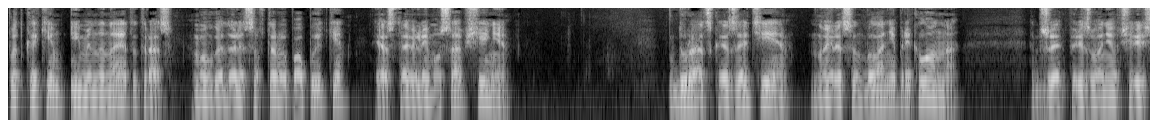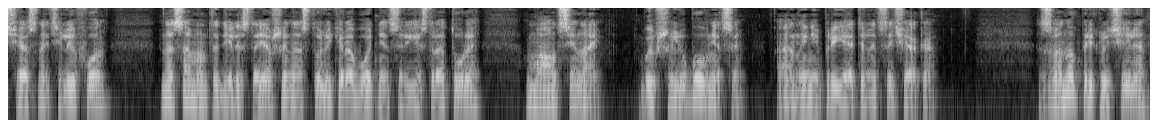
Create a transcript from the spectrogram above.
Под каким именно на этот раз, мы угадали со второй попытки и оставили ему сообщение. Дурацкая затея, но Элисон была непреклонна. Джек перезвонил через час на телефон, на самом-то деле стоявшей на столике работницы регистратуры в Маунт-Синай, бывшей любовницы, а ныне приятельницы Чака. Звонок переключили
